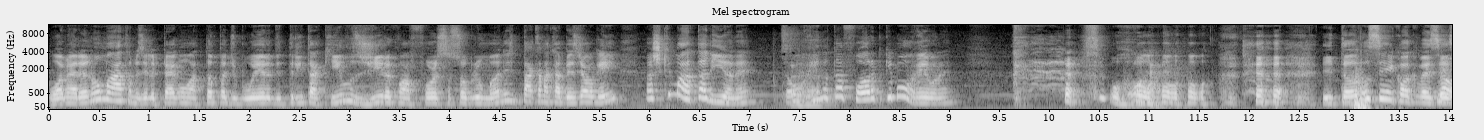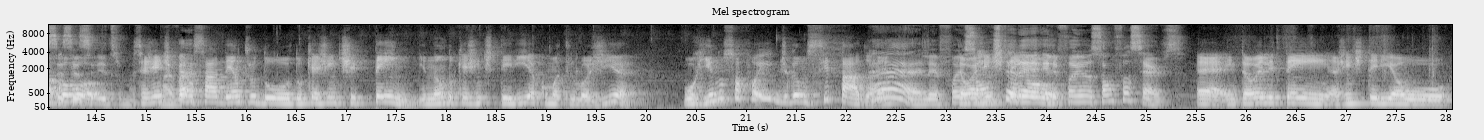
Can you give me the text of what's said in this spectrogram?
o Homem-Aranha não mata, mas ele pega uma tampa de bueiro de 30 quilos, gira com a força sobre-humana e taca na cabeça de alguém. Acho que mataria, né? Então o Uhum. Rino tá fora porque morreu, né? Então eu não sei qual que vai ser Não, esse como- sinistro. mas- se a gente mas vai. pensar dentro do, do que a gente tem e não do que a gente teria como uma trilogia, o Rino só foi, digamos, citado, né? É, ele foi Então a só um gente tem egg, o- ele foi só um fanservice. É, então ele tem. A gente teria o,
